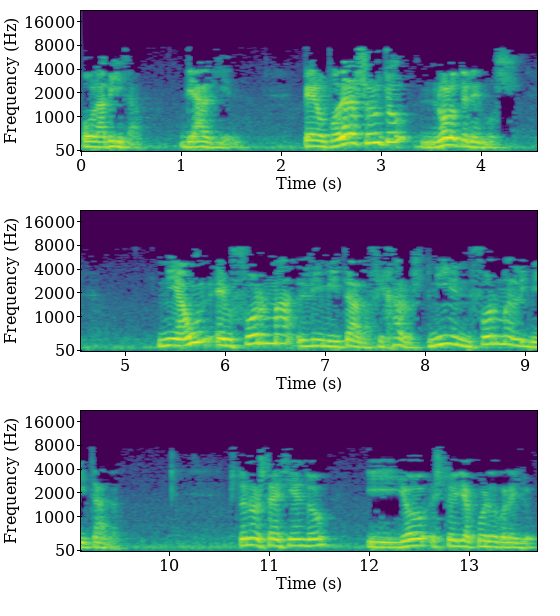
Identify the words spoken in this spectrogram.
o la vida de alguien. Pero poder absoluto no lo tenemos. Ni aún en forma limitada. Fijaros, ni en forma limitada. Esto nos lo está diciendo y yo estoy de acuerdo con ello.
